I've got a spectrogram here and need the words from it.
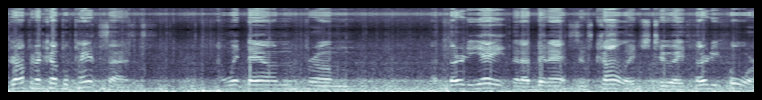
dropping a couple pant sizes. I went down from a 38 that I've been at since college to a 34,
